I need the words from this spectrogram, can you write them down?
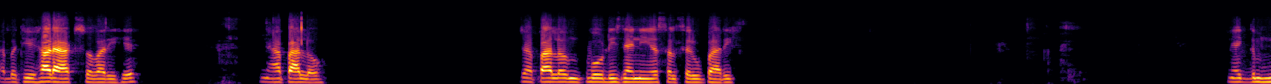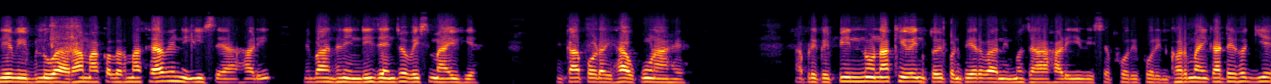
આ બધી સાડા આઠસો વાળી છે ને આ પાલો જા બહુ ડિઝાઇન અસલ છે રૂપારી. ને એકદમ નેવી બ્લુ આ રામા કલર માથે આવે ને ઈ છે આ સાડી ને બાંધણી ડિઝાઇન જો વૈશમાં આવી છે. કાપડ હાવ કૂણા છે. આપણે કઈ પિન નો નાખી હોય ને તોય પણ પહેરવાની મજા આ સાડી એવી છે ફોરી ફોરીને. ઘરમાં કાઢે હગીએ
